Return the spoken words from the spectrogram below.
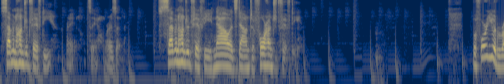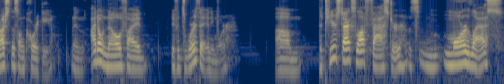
750, right? Let's see, where is it? 750. Now it's down to 450. Before you would rush this on Corki, and I don't know if I if it's worth it anymore. Um, the Tear stack's a lot faster. It's more or less.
